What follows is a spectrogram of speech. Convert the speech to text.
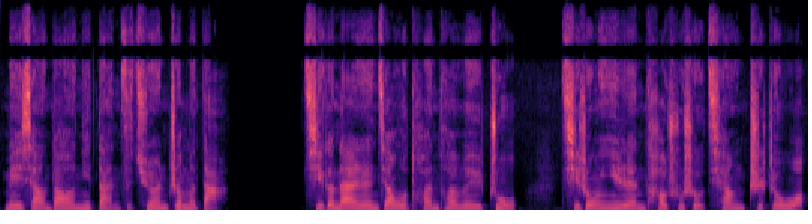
没想到你胆子居然这么大。”几个男人将我团团围住，其中一人掏出手枪指着我。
